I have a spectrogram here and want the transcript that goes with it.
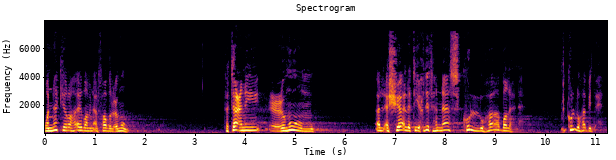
والنكرة أيضا من ألفاظ العموم. فتعني عموم الأشياء التي يحدثها الناس كلها ضلالة كلها بدعة.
